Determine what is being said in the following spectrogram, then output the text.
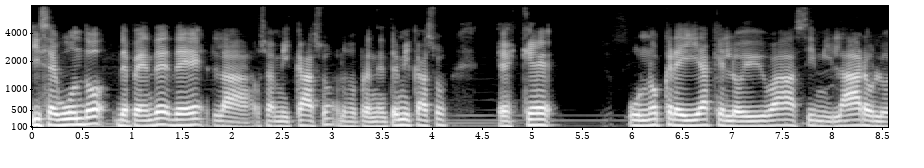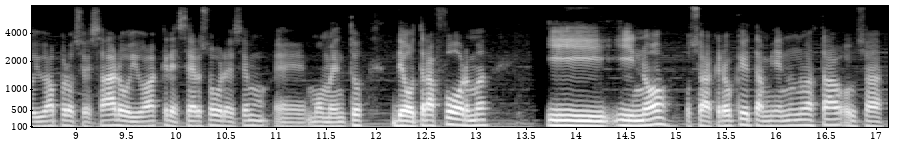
Y segundo, depende de la, o sea, mi caso, lo sorprendente en mi caso es que uno creía que lo iba a asimilar o lo iba a procesar o iba a crecer sobre ese eh, momento de otra forma. Y, y, no, o sea, creo que también uno ha estado, o sea,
